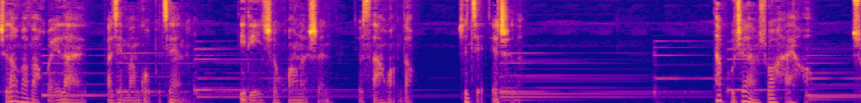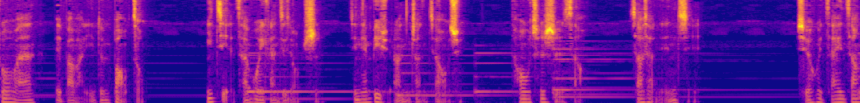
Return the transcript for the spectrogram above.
直到爸爸回来，发现芒果不见了，弟弟一时慌了神，就撒谎道：“是姐姐吃的。”他不这样说还好，说完被爸爸一顿暴揍：“你姐才不会干这种事，今天必须让你长教训。偷吃是小，小小年纪。”学会栽赃，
